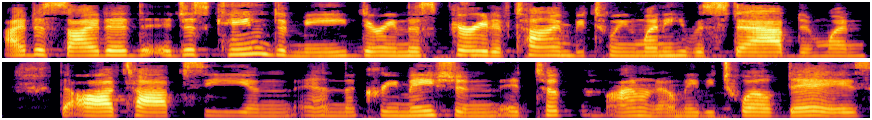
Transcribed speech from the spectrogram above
I decided it just came to me during this period of time between when he was stabbed and when the autopsy and and the cremation. It took I don't know maybe twelve days.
